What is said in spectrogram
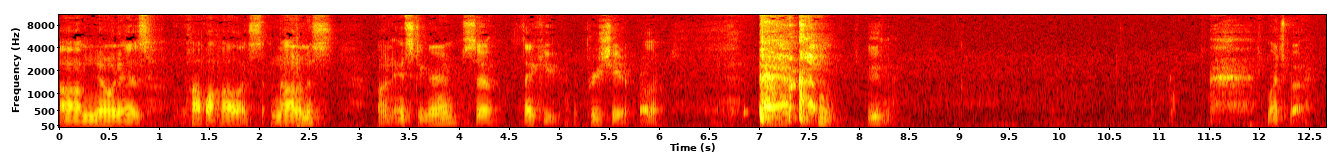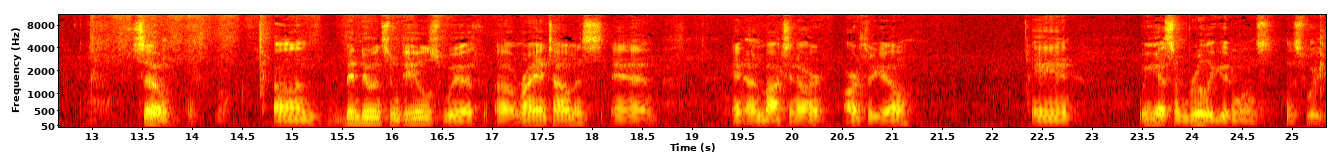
um, known as Papaholics Anonymous on Instagram. So thank you, I appreciate it, brother. Excuse me. Much better. So, um, been doing some deals with uh, Ryan Thomas and and unboxing art Arthur Yell, and we got some really good ones this week.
